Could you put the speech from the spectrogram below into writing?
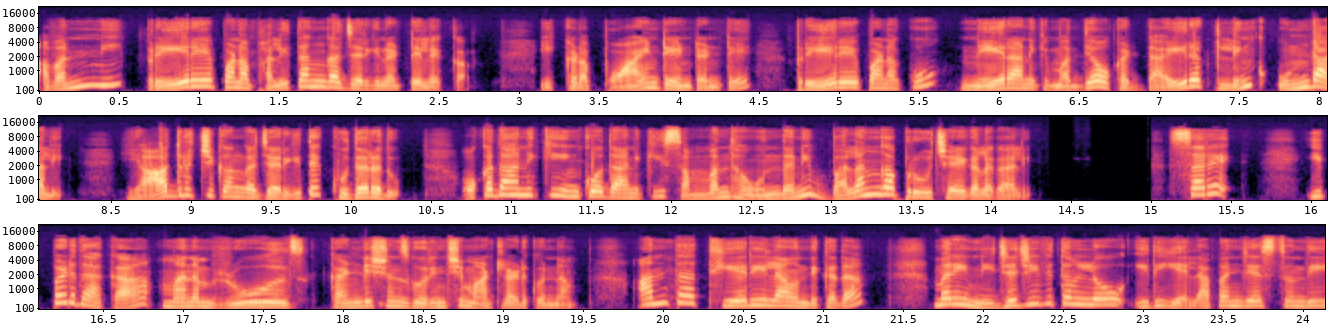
అవన్నీ ప్రేరేపణ ఫలితంగా జరిగినట్టే లెక్క. ఇక్కడ పాయింట్ ఏంటంటే ప్రేరేపణకు నేరానికి మధ్య ఒక డైరెక్ట్ లింక్ ఉండాలి. యాదృచ్ఛికంగా జరిగితే కుదరదు. ఒకదానికి ఇంకోదానికి సంబంధం ఉందని బలంగా ప్రూవ్ చేయగలగాలి. సరే ఇప్పటిదాకా మనం రూల్స్ కండిషన్స్ గురించి మాట్లాడుకున్నాం. అంతా థియరీలా ఉంది కదా? మరి నిజ జీవితంలో ఇది ఎలా పనిచేస్తుంది?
